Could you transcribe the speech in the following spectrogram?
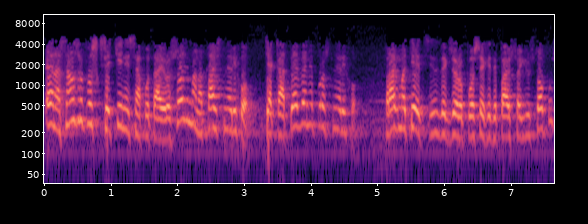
ένας άνθρωπος ξεκίνησε από τα Ιεροσόλυμα να πάει στην Εριχώ και κατέβαινε προς την Εριχώ. Πράγματι έτσι δεν ξέρω πώς έχετε πάει στους Αγίους Τόπους,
